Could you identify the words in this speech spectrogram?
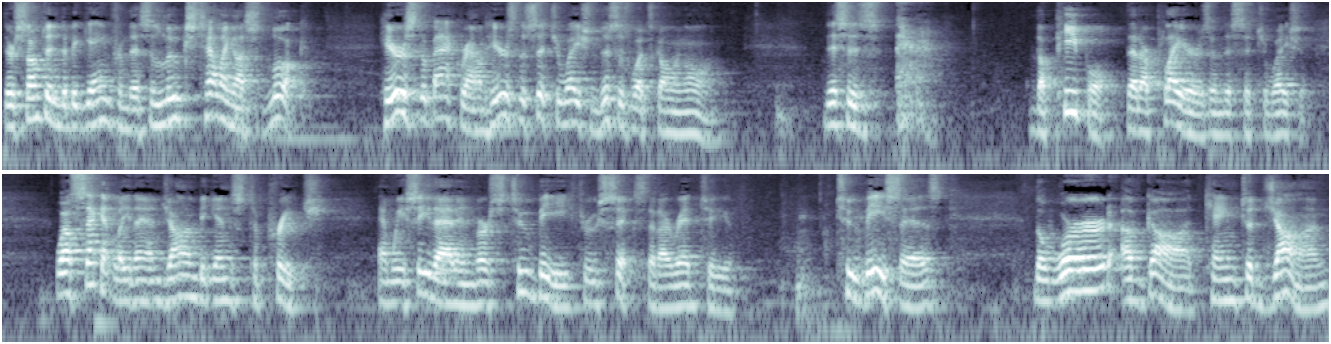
There's something to be gained from this. Luke's telling us look, here's the background, here's the situation, this is what's going on. This is the people that are players in this situation. Well, secondly, then, John begins to preach. And we see that in verse 2b through 6 that I read to you. 2b says, The word of God came to John,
